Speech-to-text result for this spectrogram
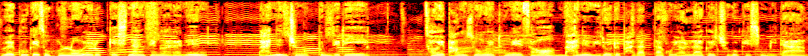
외국에서 홀로 외롭게 신앙생활하는 많은 중국 분들이 저희 방송을 통해서 많은 위로를 받았다고 연락을 주고 계십니다.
